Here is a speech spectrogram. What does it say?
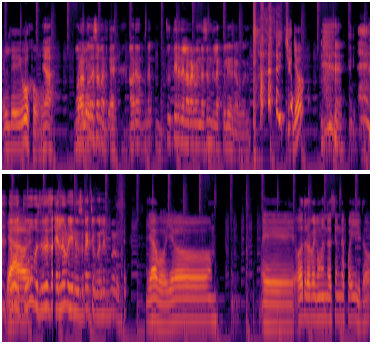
el de dibujo. Ya, borra Dale. toda esa parte. Ahora tú tienes de la recomendación de las culebras, weón. ¿Yo? ya, tú, tú, pues tú sabes el nombre y no sé cacho cuál es el juego. ya, pues yo. Eh, otra recomendación de jueguito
